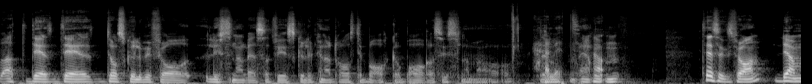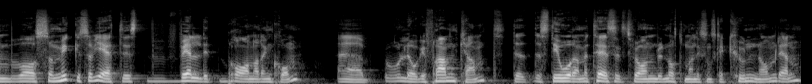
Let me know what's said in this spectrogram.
att det, det, då skulle vi få lyssnare så att vi skulle kunna dra oss tillbaka och bara syssla med. Och, Härligt. Ja. Ja. Mm. T62, den var så mycket sovjetiskt väldigt bra när den kom. Eh, och låg i framkant. Det, det stora med T62, det är något man liksom ska kunna om den.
